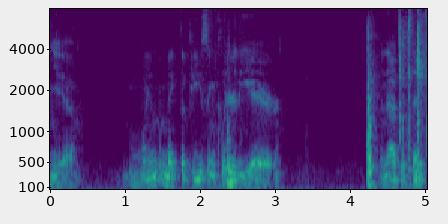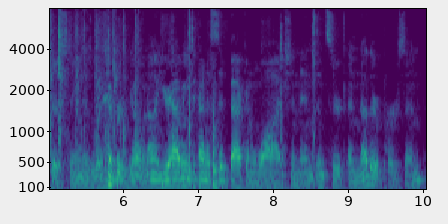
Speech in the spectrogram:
yeah, when make the peace and clear the air. And that's what's interesting is whatever's going on, you're having to kind of sit back and watch and, and insert another person.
